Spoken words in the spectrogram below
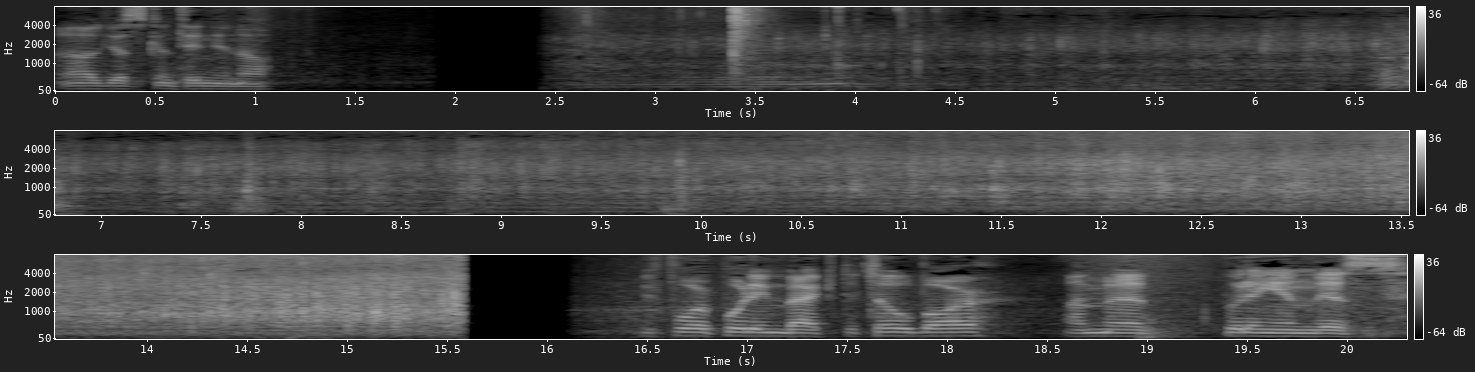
And I'll just continue now. Before putting back the tow bar. I'm uh, putting in this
